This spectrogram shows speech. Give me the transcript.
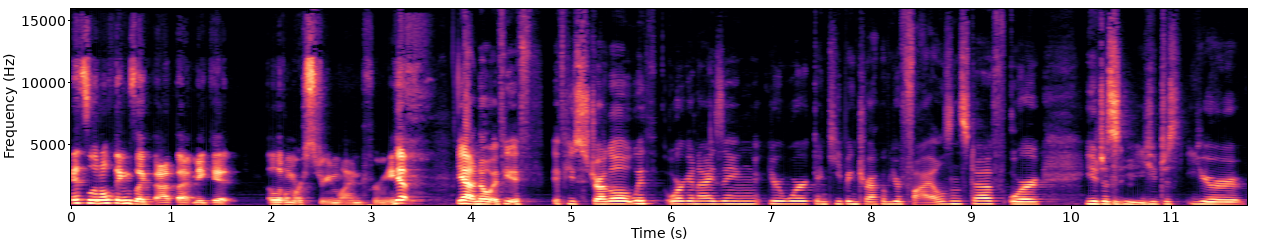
It's little things like that that make it a little more streamlined for me. Yep. Yeah, no, if you if if you struggle with organizing your work and keeping track of your files and stuff or you just mm-hmm. you just you're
